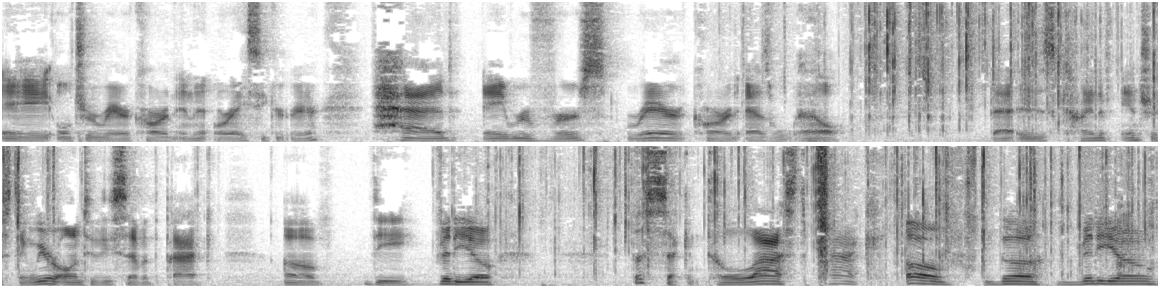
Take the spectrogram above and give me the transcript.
a ultra rare card in it or a secret rare had a reverse rare card as well. That is kind of interesting. We are on to the seventh pack of the video. The second to last pack of the video.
